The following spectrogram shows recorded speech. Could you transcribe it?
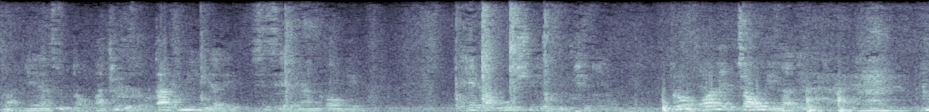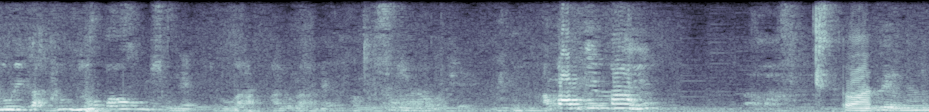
မှာနေရစုတော့ဘာဖြစ်လို့တာသမီးတွေလေစစ်စစ်ရန်ကောင်းလေခေကမှုရှိတယ်ဖြစ်တယ်သူတို့ဘာနဲ့ကြောင်းနေတာလဲလူတွေကလူမျိုးပေါင်းစုနေသူကဘာလို့လာလဲဆုံးတော့မဖြစ်အပေါင်းတင်မရင်တော်ပြီနော်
